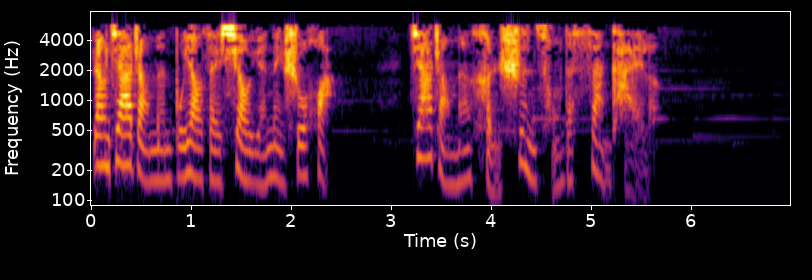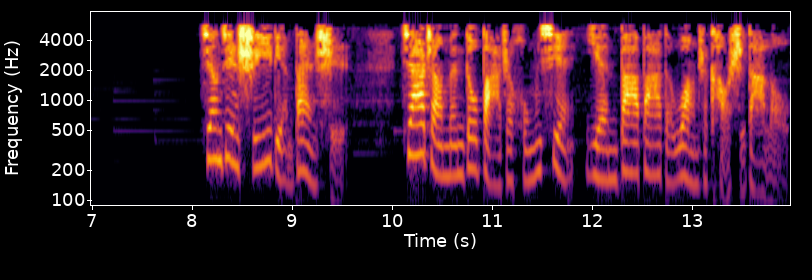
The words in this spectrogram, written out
让家长们不要在校园内说话，家长们很顺从的散开了。将近十一点半时，家长们都把着红线，眼巴巴的望着考试大楼。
